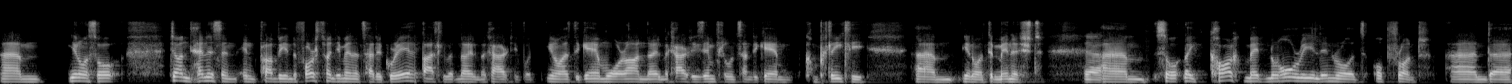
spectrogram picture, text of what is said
Um, you know, so John Tennyson in probably in the first 20 minutes had a great battle with Niall McCarthy, but you know, as the game wore on, Niall McCarthy's influence on the game completely um, you know, diminished. Yeah. Um, so like Cork made no real inroads up front. And uh,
